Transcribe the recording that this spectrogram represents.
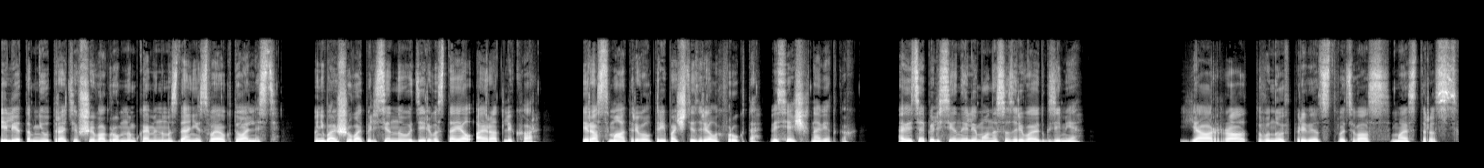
и летом не утративший в огромном каменном здании свою актуальность. У небольшого апельсинового дерева стоял Айрат Лекхар и рассматривал три почти зрелых фрукта, висящих на ветках. А ведь апельсины и лимоны созревают к зиме. «Я рад вновь приветствовать вас, мастерс».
